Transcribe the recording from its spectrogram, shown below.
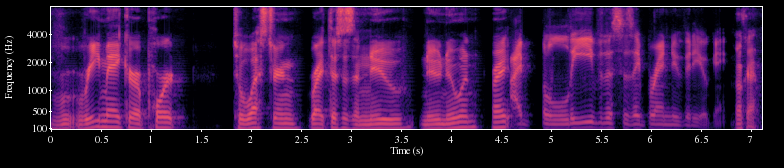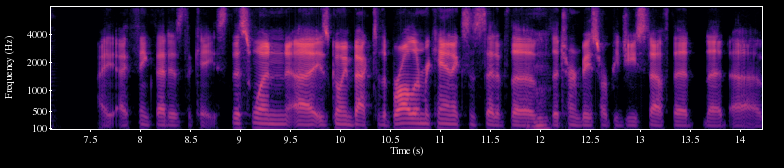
remake or a port to Western, right? This is a new, new, new one, right? I believe this is a brand new video game. okay. I, I think that is the case. This one uh, is going back to the brawler mechanics instead of the Mhm. the turn based RPG stuff that that uh,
